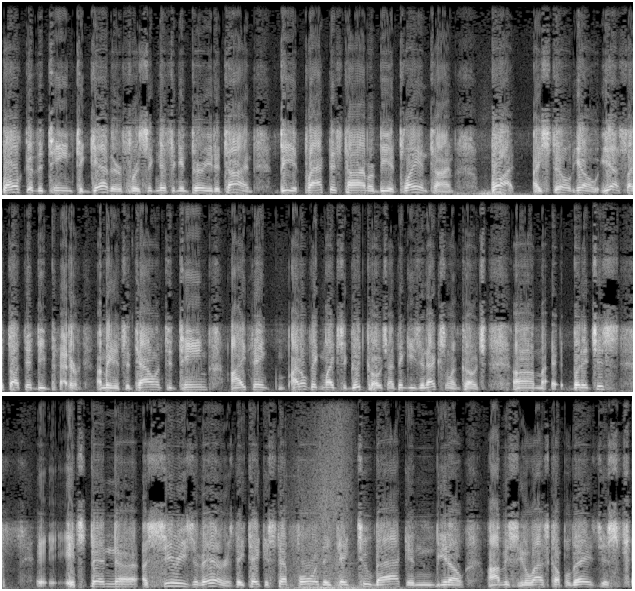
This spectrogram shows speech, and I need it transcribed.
bulk of the team together for a significant period of time, be it practice time or be it playing time. But I still, you know, yes, I thought they'd be better. I mean, it's a talented team. I think I don't think Mike's a good coach. I think he's an excellent coach. Um, but it just it's been uh, a series of errors. They take a step forward, they take two back, and you know, obviously the last couple of days just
